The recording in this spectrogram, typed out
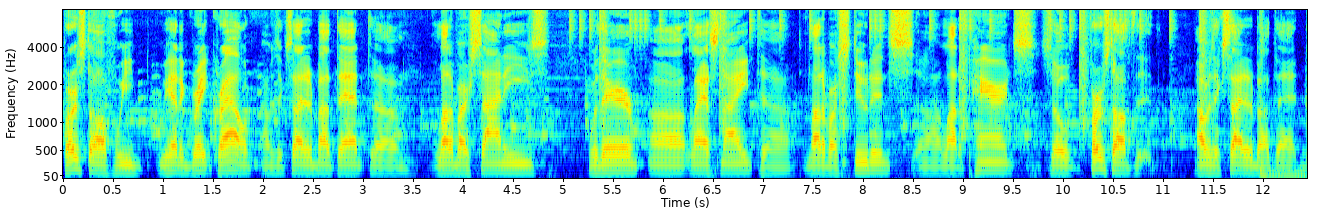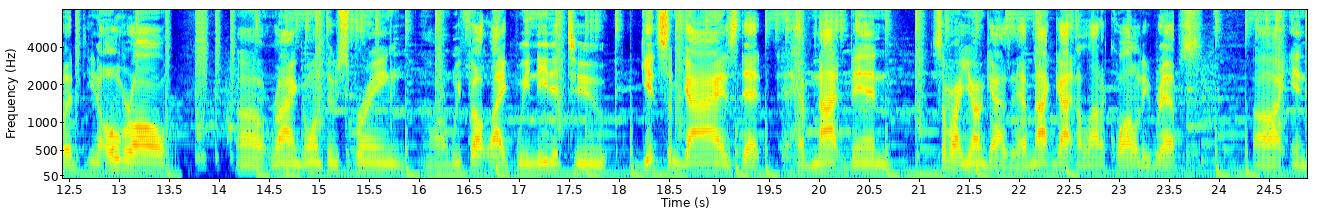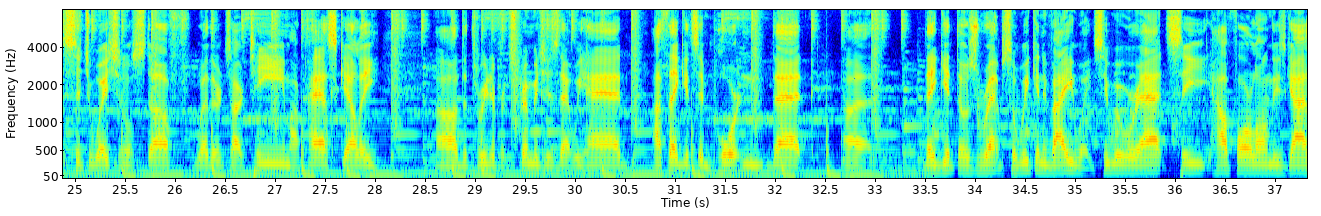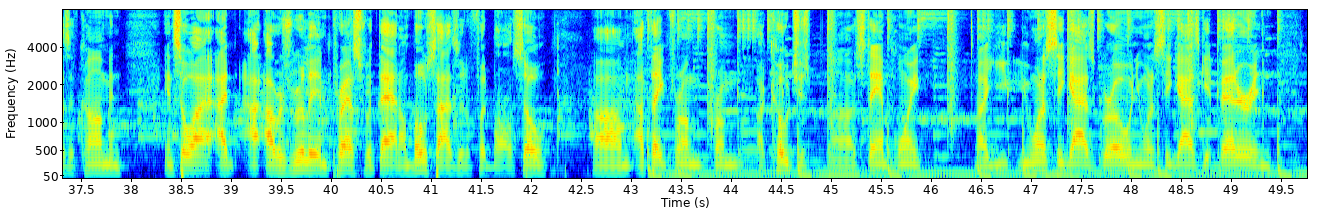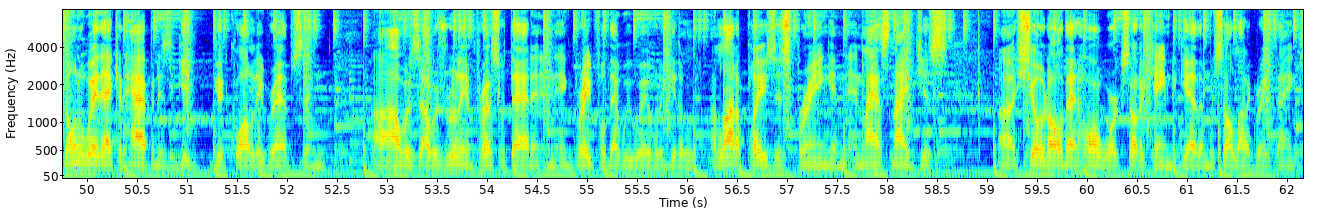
First off, we we had a great crowd. I was excited about that. Um, a lot of our signees were there uh, last night. Uh, a lot of our students, uh, a lot of parents. So first off, I was excited about that. But you know, overall, uh, Ryan, going through spring, uh, we felt like we needed to get some guys that have not been, some of our young guys that have not gotten a lot of quality reps uh, in situational stuff, whether it's our team, our pass skelly uh, the three different scrimmages that we had. I think it's important that uh, they get those reps so we can evaluate, see where we're at, see how far along these guys have come, and and so I I, I was really impressed with that on both sides of the football. So um, I think from from a coach's uh, standpoint, uh, you you want to see guys grow and you want to see guys get better, and the only way that can happen is to get good quality reps and uh, I was I was really impressed with that and, and, grateful that we were able to get a, a lot of plays this spring. And, and last night just uh, showed all that hard work sort of came together, and we saw a lot of great things.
